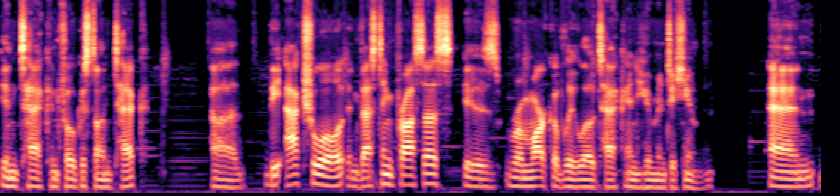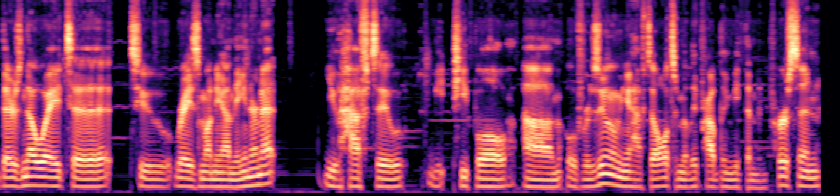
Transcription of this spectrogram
in tech and focused on tech, uh, the actual investing process is remarkably low tech and human to human. And there's no way to to raise money on the internet. You have to meet people um, over Zoom. You have to ultimately probably meet them in person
